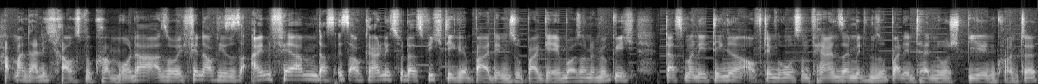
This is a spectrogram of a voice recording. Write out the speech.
hat man da nicht rausbekommen, oder? Also ich finde auch dieses Einfärben, das ist auch gar nicht so das Wichtige bei dem Super Game Boy, sondern wirklich, dass man die Dinge auf dem großen Fernseher mit dem Super Nintendo spielen konnte.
